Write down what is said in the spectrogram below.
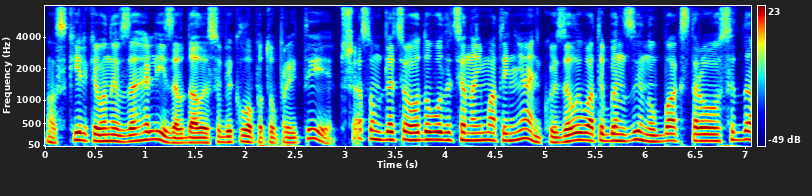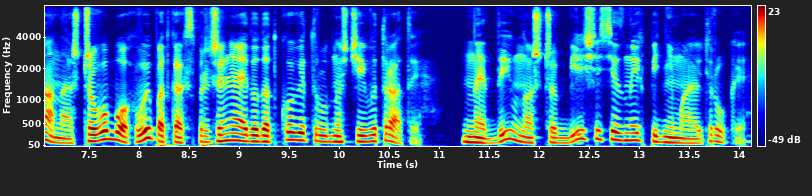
оскільки вони взагалі завдали собі клопоту прийти, часом для цього доводиться наймати няньку і заливати бензин у бак старого седана, що в обох випадках спричиняє додаткові труднощі й витрати. Не дивно, що більшість із них піднімають руки.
